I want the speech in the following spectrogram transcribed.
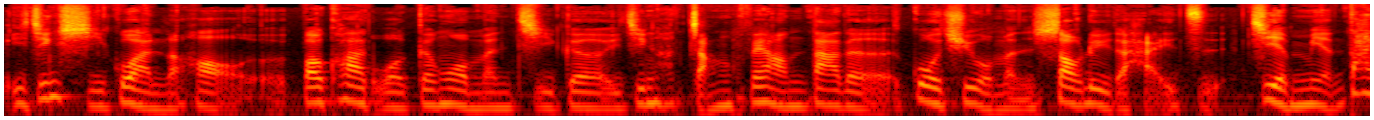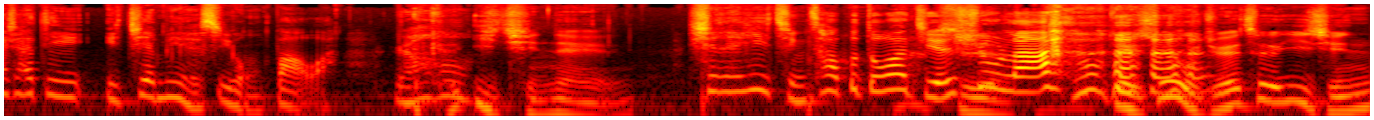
已经习惯了哈。包括我跟我们几个已经长非常大的过去，我们少绿的孩子见面，大家第一一见面也是拥抱啊。然后疫情呢？现在疫情差不多要结束啦。对，所以我觉得这个疫情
